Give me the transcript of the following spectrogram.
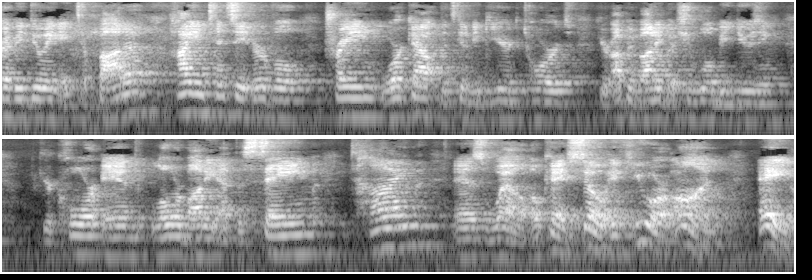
going to be doing a Tabata high intensity interval training workout that's going to be geared towards your upper body, but you will be using your core and lower body at the same time as well. Okay, so if you are on a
